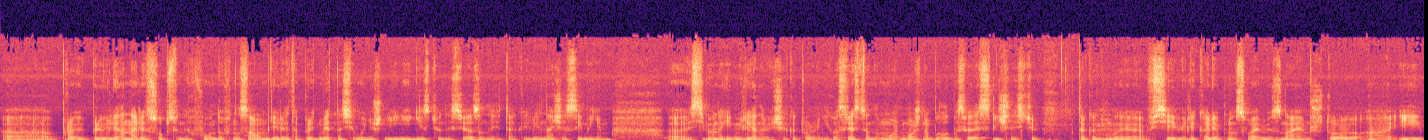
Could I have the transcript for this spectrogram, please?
а, провели анализ собственных фондов. На самом деле это предмет на сегодняшний день единственный, связанный так или иначе с именем э, Семена Емельяновича, который непосредственно можно было бы связать с личностью, так как mm-hmm. мы все великолепно с вами знаем, что а, и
